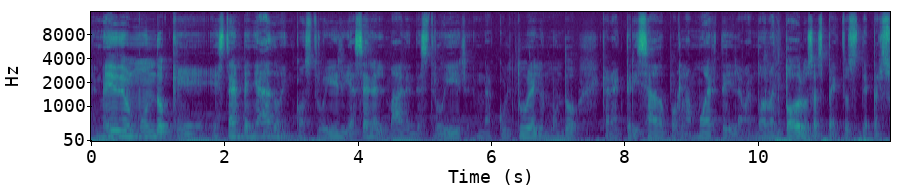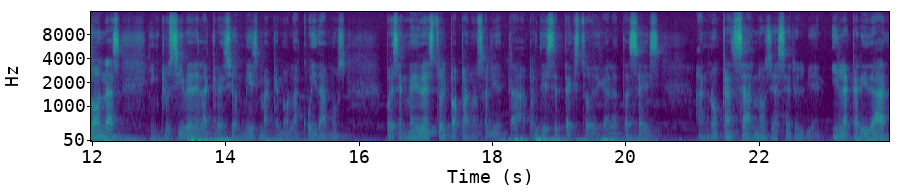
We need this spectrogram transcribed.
en medio de un mundo que está empeñado en construir y hacer el mal, en destruir una cultura y un mundo caracterizado por la muerte y el abandono en todos los aspectos de personas, inclusive de la creación misma que no la cuidamos, pues en medio de esto el Papa nos alienta a partir de este texto de Gálatas 6 a no cansarnos de hacer el bien. Y la caridad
